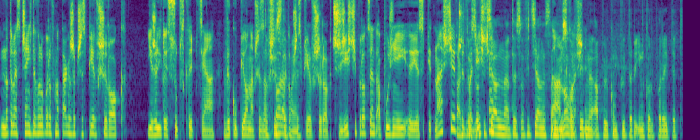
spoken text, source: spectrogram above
natomiast część deweloperów ma tak, że przez pierwszy rok jeżeli to jest subskrypcja wykupiona przez App Store, to przez pierwszy rok 30%, a później jest 15 tak, czy 20%? To jest oficjalne, to jest oficjalne stanowisko a, no firmy Apple Computer Incorporated.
